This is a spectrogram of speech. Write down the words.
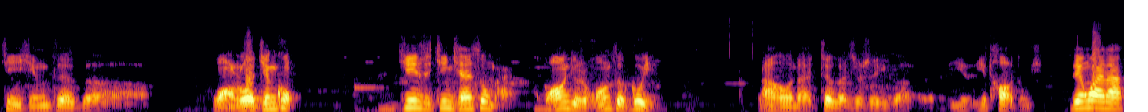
进行这个。网络监控，金是金钱收买，黄就是黄色勾引，然后呢，这个就是一个一一套东西。另外呢，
